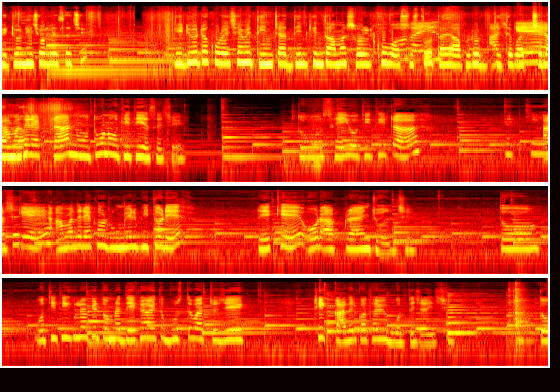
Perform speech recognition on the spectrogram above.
ভিডিও নিয়ে চলে এসেছি। ভিডিওটা করেছি আমি তিন চার দিন কিন্তু আমার শরীর খুব অসুস্থ তাই আপলোড দিতে পারছিলাম না। আমাদের একটা নতুন অতিথি এসেছে। তো সেই অতিথিটা আজকে আমাদের এখন রুমের ভিতরে রেখে ওর আপ্যায়ন চলছে। তো অতিথিগুলোকে তোমরা দেখে হয়তো বুঝতে পারছ যে ঠিক কাদের কথা আমি বলতে চাইছি। তো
